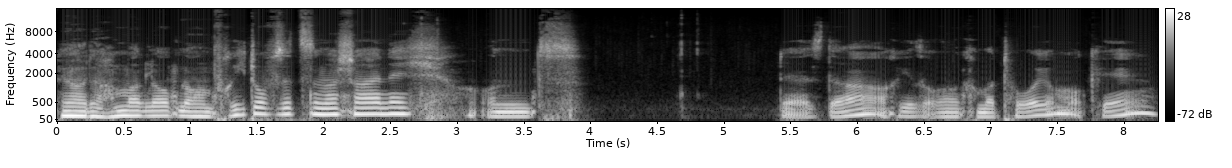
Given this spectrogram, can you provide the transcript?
Ja, da haben wir, glaube ich, noch einen Friedhof sitzen wahrscheinlich. Und der ist da. Ach, hier ist auch ein Krematorium. Okay.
